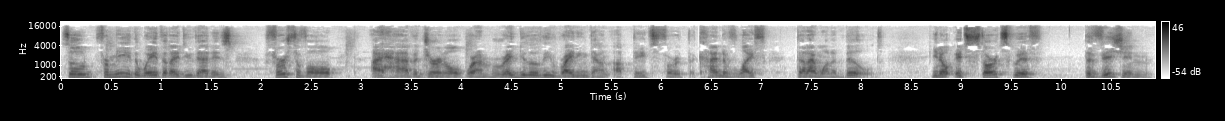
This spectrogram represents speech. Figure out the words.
So, for me, the way that I do that is first of all, I have a journal where I'm regularly writing down updates for the kind of life that I want to build. You know, it starts with the vision,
